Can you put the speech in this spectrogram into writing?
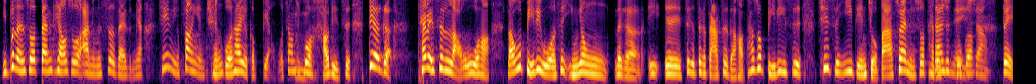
你不能说单挑说啊，你们社宅怎么样？其实你放眼全国，它有个表，我上去过好几次。第二个，台北市老屋哈，老屋比例我是引用那个一呃这个这个杂志的哈，他说比例是七十一点九八。虽然你说台北市都更对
